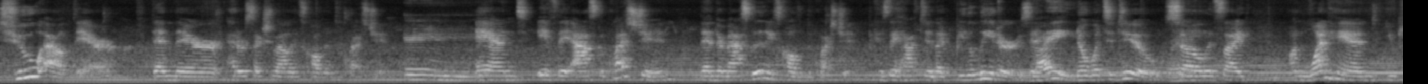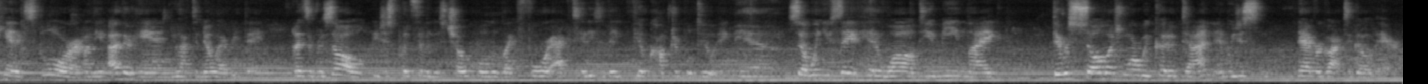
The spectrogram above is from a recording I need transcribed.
too out there, then their heterosexuality is called into question. Mm. And if they ask a question, then their masculinity is called into question because they have to like be the leaders and Right. know what to do. So it's like on one hand you can't explore, on the other hand you have to know everything. And as a result, it just puts them in this chokehold of like four activities that they feel comfortable doing. Yeah. So when you say it hit a wall, do you mean like there was so much more we could have done and we just never got to go there?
